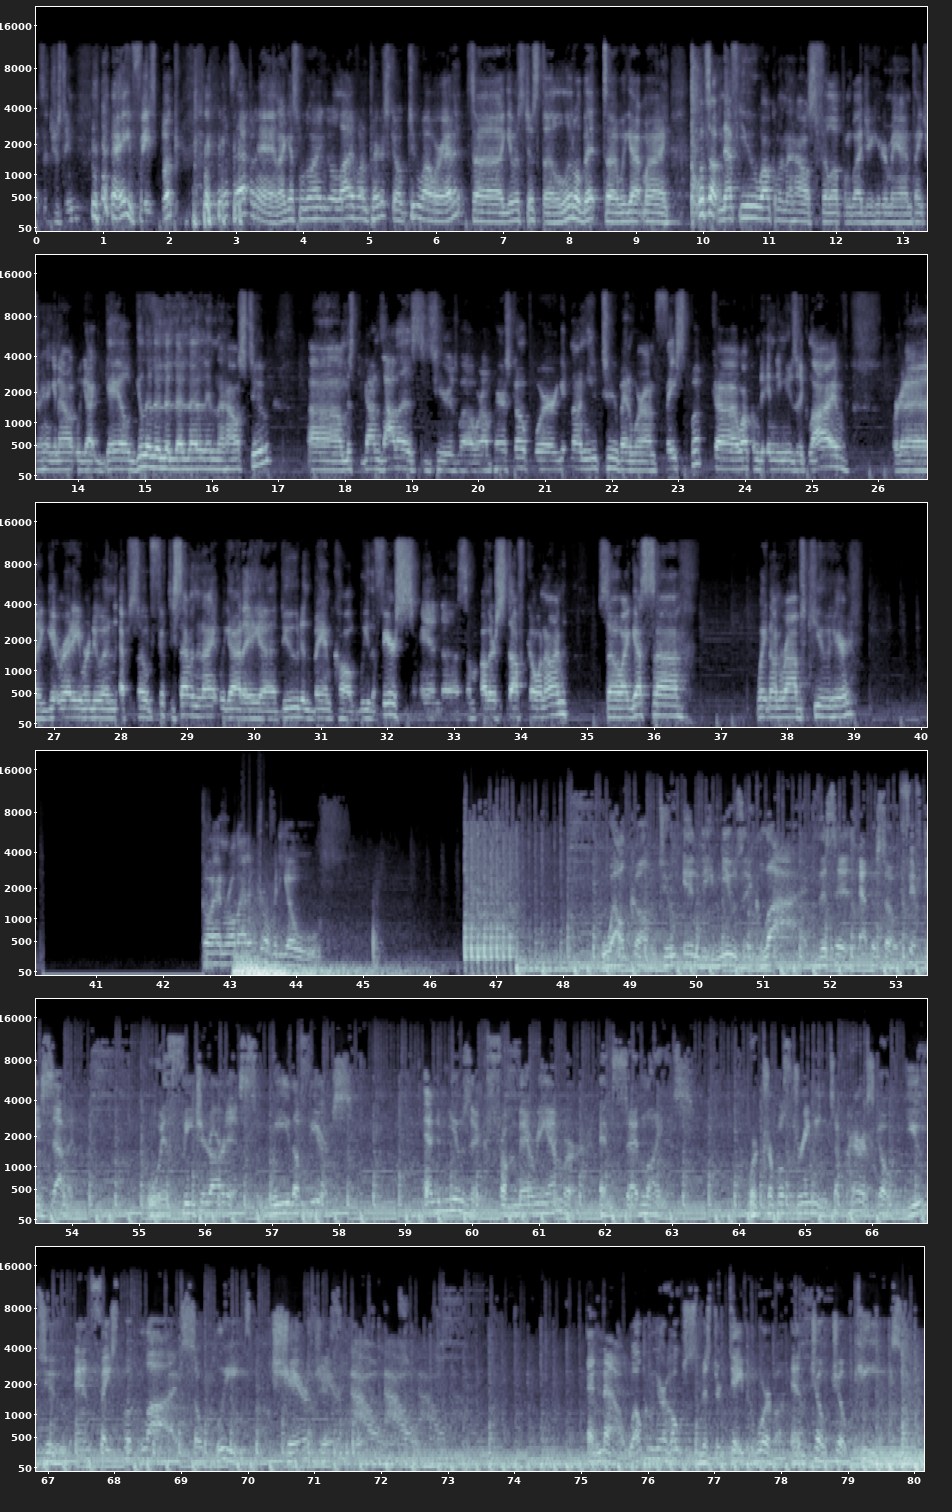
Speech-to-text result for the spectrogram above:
That's interesting. hey, Facebook. What's happening? I guess we'll go ahead and go live on Periscope too while we're at it. Uh, give us just a little bit. Uh, we got my What's up, nephew? Welcome in the house, Philip. I'm glad you're here, man. Thanks for hanging out. We got Gail in the house too. Uh, Mr. Gonzalez is here as well. We're on Periscope. We're getting on YouTube and we're on Facebook. Uh, welcome to Indie Music Live. We're gonna get ready. We're doing episode 57 tonight. We got a uh, dude in the band called We the Fierce and uh, some other stuff going on. So I guess uh, waiting on Rob's cue here. Go ahead and roll that intro video. Welcome to Indie Music Live. This is episode 57 with featured artists We the Fierce and music from Mary Amber and Ced Linus. We're triple streaming to Periscope, YouTube, and Facebook Live, so please share this out. And now, welcome your hosts, Mr. David Werba and JoJo Keys.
